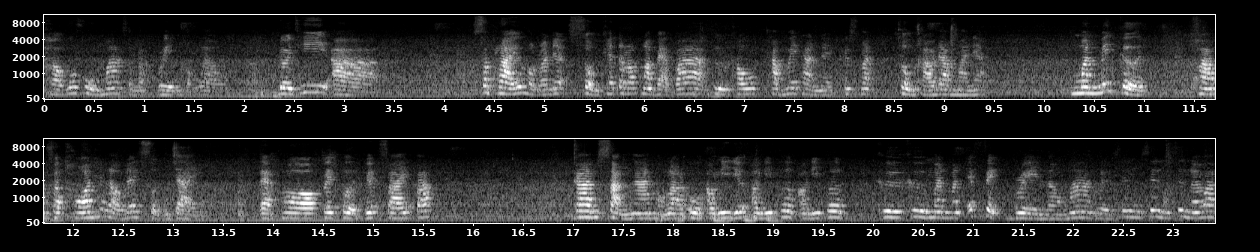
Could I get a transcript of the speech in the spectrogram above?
powerful มากสำหรับเบรนของเรา โดยที่อ่า supply ของเราเนี่ยส่งแคตตาล็อกมาแบบว่า คือเขาทำไม่ทันในคริสต์มาสส่งขาวดำมาเนี่ย มันไม่เกิดความสะท้อนให้เราได้สนใจ แต่พอไปเปิดเว็บไซต์ปั๊บการสั่งงานของเราโอ้เอานี้เยอะเอานี้เพิ่มเอานี้เพิ่ม คือคือมันมัน effect brain เรามากเลย ซึ่งซึ่งซึ่งน้อยว่า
